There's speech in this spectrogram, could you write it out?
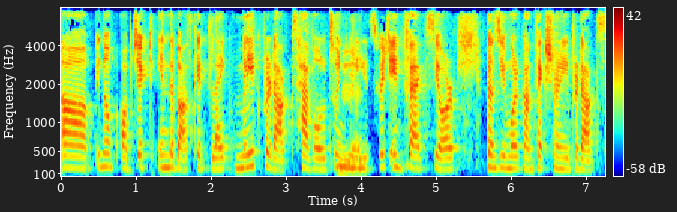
uh, you know, object in the basket like milk products have also hmm. increased, which infects your consumer confectionery products.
